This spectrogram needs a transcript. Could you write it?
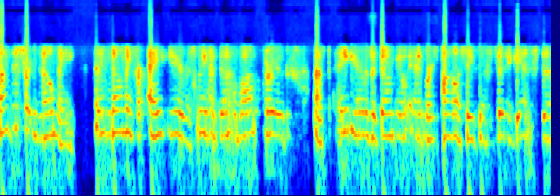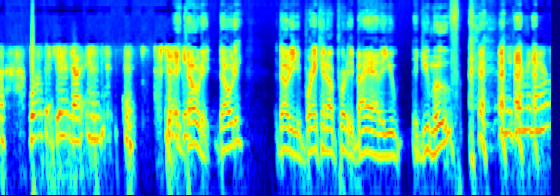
My district know me. They've known me for eight years. We have done walked through uh, eight years of John Bel Edwards policies and stood against the woke agenda and, and stood Hey, against. Dodie, Dodie, Dodie, you breaking up pretty bad. Are you? Did you move? Can you hear me now?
